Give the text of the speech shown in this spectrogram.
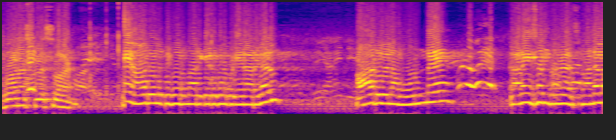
போனஸ் பிளஸ் ஒன் ஆறு எழுத்துக்கு வருமாறு கேட்டுக்கொள்ளப்படுகிறார்கள். ஆறு இளம் ஒண்ணு கணேசன் பிரதர்ஸ் மண்டல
